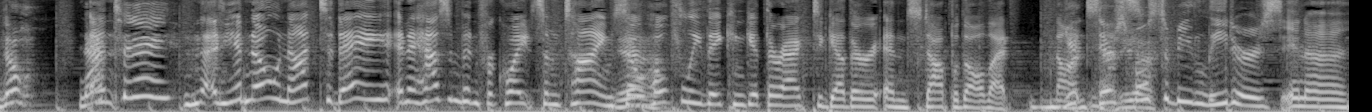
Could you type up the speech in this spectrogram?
No, not And- today. N- You know, not today, and it hasn't been for quite some time. So hopefully they can get their act together and stop with all that nonsense. They're nonsense. supposed to be leaders in a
